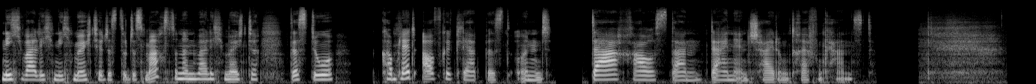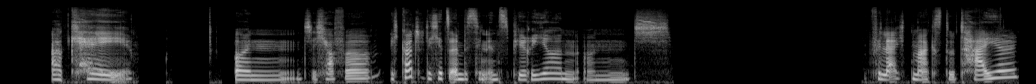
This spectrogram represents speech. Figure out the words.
Nicht, weil ich nicht möchte, dass du das machst, sondern weil ich möchte, dass du komplett aufgeklärt bist und daraus dann deine Entscheidung treffen kannst. Okay, und ich hoffe, ich konnte dich jetzt ein bisschen inspirieren und vielleicht magst du teilen,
